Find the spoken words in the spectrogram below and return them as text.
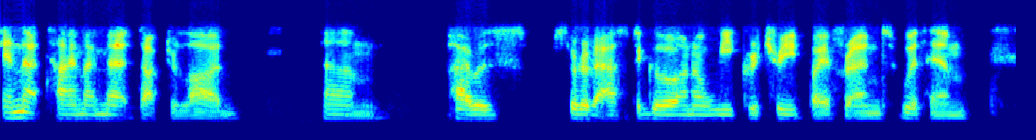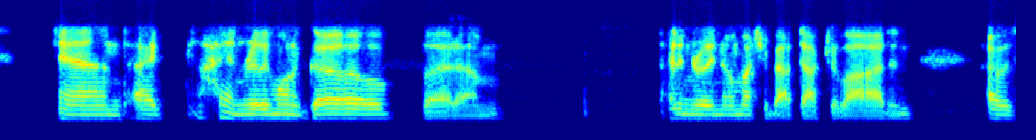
in that time, I met Dr. Lad. Um, I was sort of asked to go on a week retreat by a friend with him, and I I didn't really want to go, but um, I didn't really know much about Dr. Lad, and I was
